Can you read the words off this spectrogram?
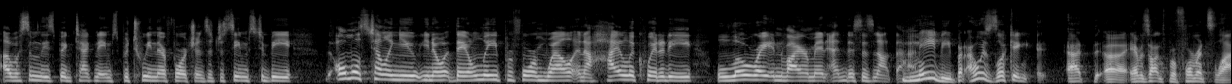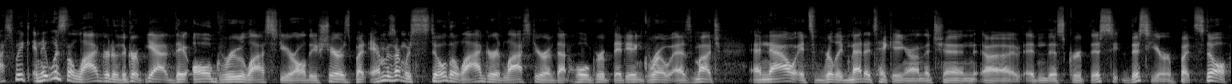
uh, with some of these big tech names between their fortunes. It just seems to be almost telling you, you know what, they only perform well in a high liquidity, low rate environment, and this is not that. Maybe, but I was looking at uh, Amazon's performance last week, and it was the laggard of the group. Yeah, they all grew last year, all these shares, but Amazon was still the laggard last year of that whole group. They didn't grow as much. And now it's really Meta taking on the chin uh, in this group this this year. But still,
